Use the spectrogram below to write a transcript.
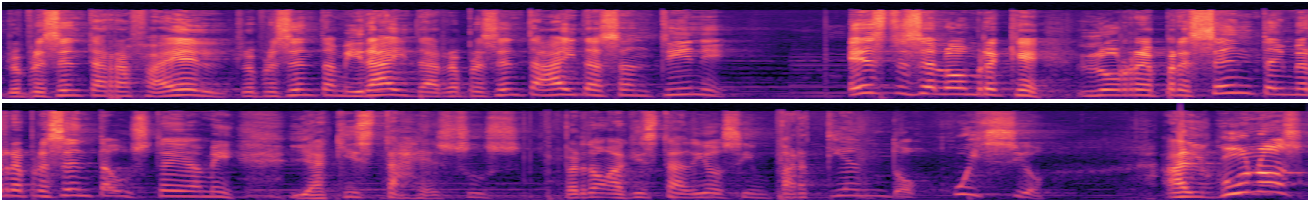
representa a Rafael, representa a Miraida, representa a Aida Santini. Este es el hombre que lo representa y me representa a usted y a mí. Y aquí está Jesús, perdón, aquí está Dios impartiendo juicio. Algunos,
